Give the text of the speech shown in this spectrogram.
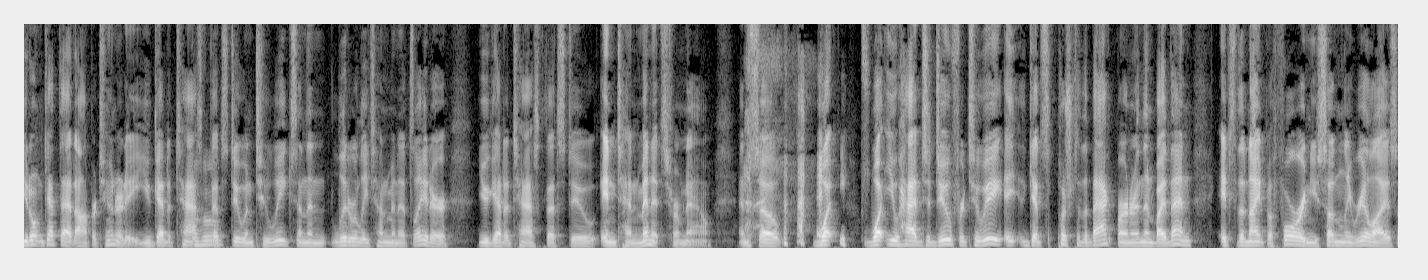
you don't get that opportunity. You get a task Mhm. that's due in two weeks, and then literally ten minutes later, you get a task that's due in ten minutes from now. And so, what Right. what you had to do for two weeks it gets pushed to the back burner, and then by then it's the night before, and you suddenly realize,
